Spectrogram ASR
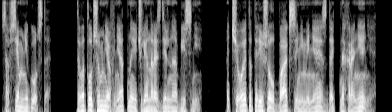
Совсем не густо. Ты вот лучше мне внятно и членораздельно объясни. Отчего это ты решил баксы, не меняя, сдать на хранение?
